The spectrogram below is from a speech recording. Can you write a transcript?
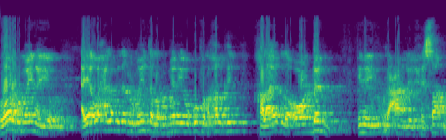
loo rumaynayo ayaa waxaa la mida rumaynta la rumaynayo wuquufu lkhalqi khalaa'iqda oo dhan inay u kacaan lilxisaab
